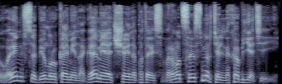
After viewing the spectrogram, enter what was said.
Уэйн все бил руками и ногами, отчаянно пытаясь вырваться из смертельных объятий.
